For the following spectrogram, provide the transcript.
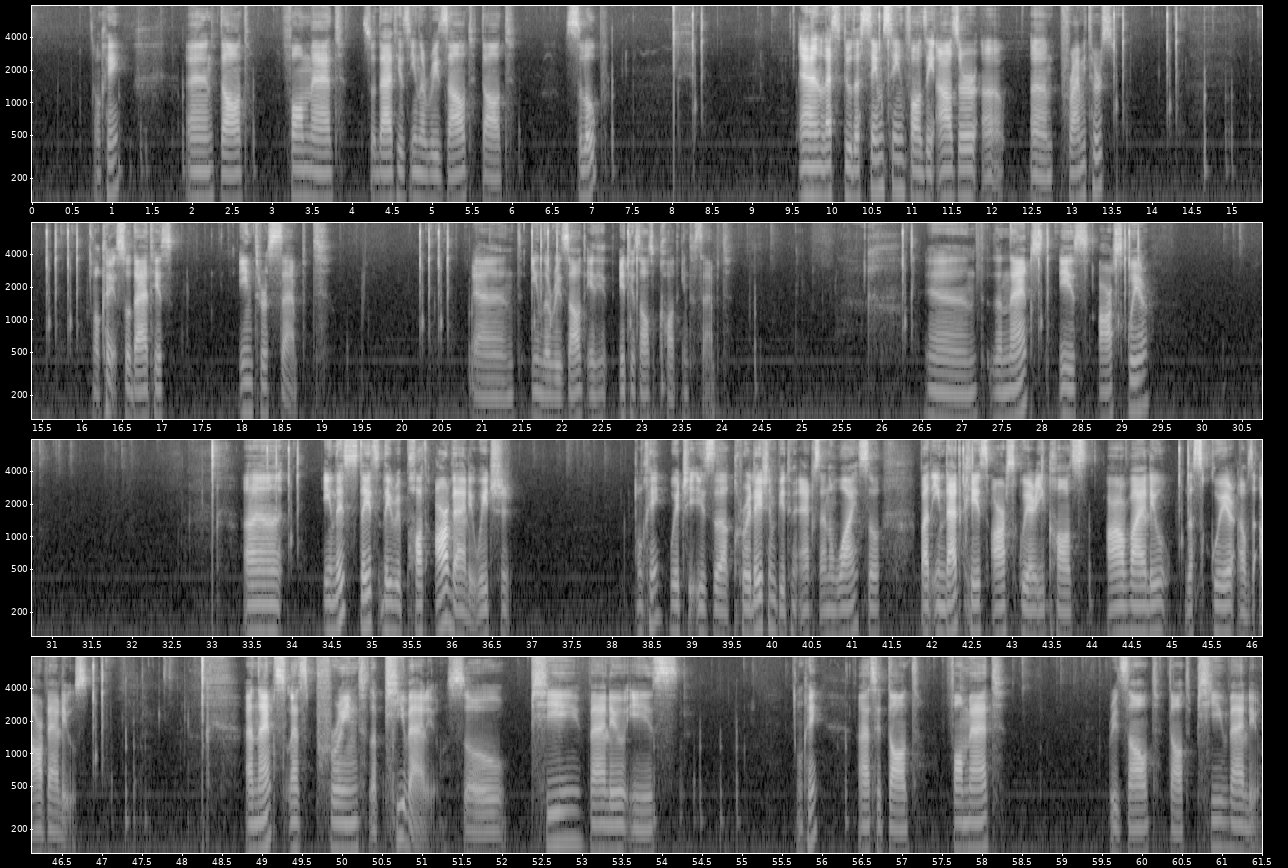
okay and dot format so that is in the result dot slope. And let's do the same thing for the other uh, um, parameters. Okay so that is intercept. And in the result it, it is also called intercept. And the next is r square uh, in this state they report r value which okay which is a correlation between x and y so but in that case r square equals r value the square of the r values and next, let's print the p-value. So p-value is okay. I say dot format result dot p-value.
